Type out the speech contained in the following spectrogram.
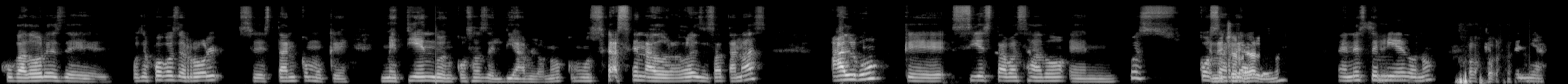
jugadores de, pues de juegos de rol se están como que metiendo en cosas del diablo, ¿no? Cómo se hacen adoradores de Satanás, algo que sí está basado en, pues, cosas reales, ¿no? En este miedo, ¿no? Que tenía.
